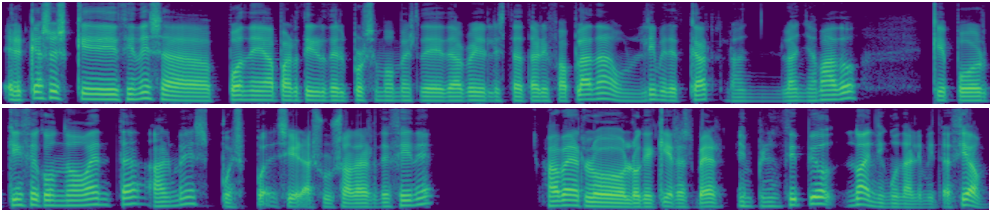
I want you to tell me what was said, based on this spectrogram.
El caso es que Cinesa pone a partir del próximo mes de, abril esta tarifa plana, un limited card, lo han, llamado, que por 15,90 al mes, pues puedes ir a sus salas de cine a ver lo, lo, que quieras ver. En principio no hay ninguna limitación.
